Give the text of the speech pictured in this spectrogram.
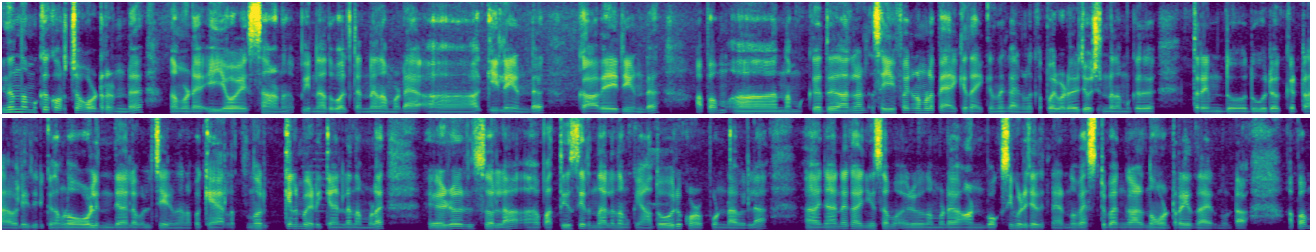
ഇന്ന് നമുക്ക് കുറച്ച് ഓർഡർ ഉണ്ട്. നമ്മുടെ ഇ ഒ എസ് ആണ്. പിന്നെ അതുപോലെ തന്നെ നമ്മുടെ അഖിലയുണ്ട് കാവേരി ഉണ്ട് അപ്പം നമുക്കിത് നല്ല സേഫായിട്ട് നമ്മൾ പാക്ക് ചെയ്ത് അയക്കുന്ന കാര്യങ്ങളൊക്കെ. ഇപ്പോൾ ഒരുപാട് പേര് ചോദിച്ചിട്ടുണ്ട് ഇത്രയും ദൂ ദൂരമൊക്കെ ട്രാവൽ ചെയ്തിരിക്കും നമ്മൾ ഓൾ ഇന്ത്യ ലെവൽ ചെയ്യുന്നതാണ്. അപ്പോൾ കേരളത്തിൽ നിന്ന് ഒരിക്കലും പേടിക്കാനില്ല. നമ്മൾ ഏഴ് ദിവസമല്ല പത്ത് ദിവസം ഇരുന്നാലും നമുക്ക് യാതൊരു കുഴപ്പമുണ്ടാവില്ല. ഞാൻ കഴിഞ്ഞ ദിവസം ഒരു നമ്മുടെ അൺബോക്സിങ് വീഡിയോ ചെയ്തിട്ടുണ്ടായിരുന്നു. വെസ്റ്റ് ബംഗാളിൽ നിന്ന് ഓർഡർ ചെയ്തതായിരുന്നു കേട്ടോ അപ്പം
